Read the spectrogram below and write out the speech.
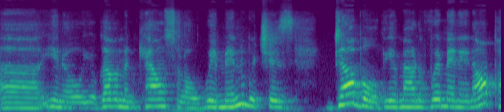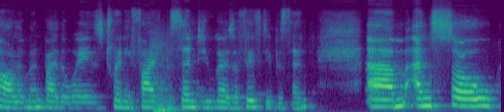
uh, you know your government council are women which is double the amount of women in our parliament by the way is 25% you guys are 50% um, and so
